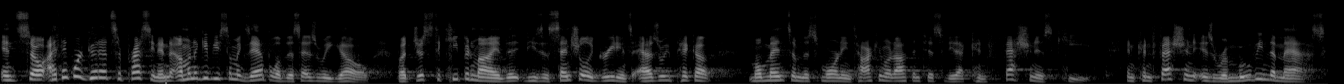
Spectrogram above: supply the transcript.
And so I think we're good at suppressing. And I'm going to give you some example of this as we go. But just to keep in mind that these essential ingredients as we pick up momentum this morning, talking about authenticity, that confession is key. And confession is removing the mask.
